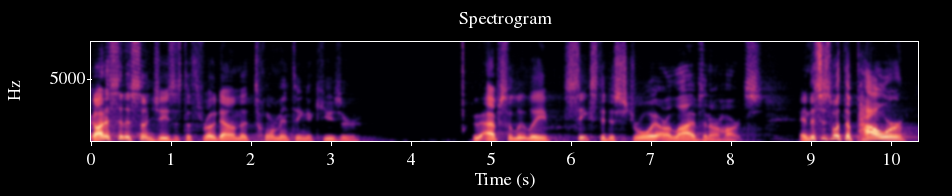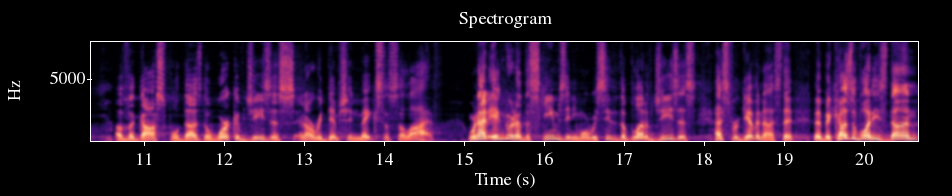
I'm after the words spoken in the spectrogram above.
God has sent his son Jesus to throw down the tormenting accuser who absolutely seeks to destroy our lives and our hearts. And this is what the power of the gospel does. The work of Jesus in our redemption makes us alive. We're not ignorant of the schemes anymore. We see that the blood of Jesus has forgiven us, that, that because of what he's done,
